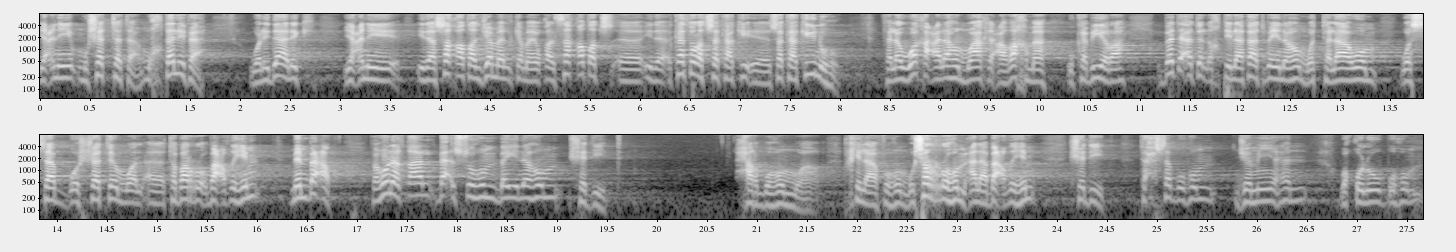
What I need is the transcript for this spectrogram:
يعني مشتتة مختلفة. ولذلك يعني إذا سقط الجمل كما يقال سقطت آه، إذا كثرت آه، سكاكينه فلو وقع لهم واقعة ضخمة وكبيرة بدأت الاختلافات بينهم والتلاوم والسب والشتم والتبرؤ بعضهم من بعض. فهنا قال بأسهم بينهم شديد. حربهم وخلافهم وشرهم على بعضهم شديد. تحسبهم جميعا وقلوبهم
